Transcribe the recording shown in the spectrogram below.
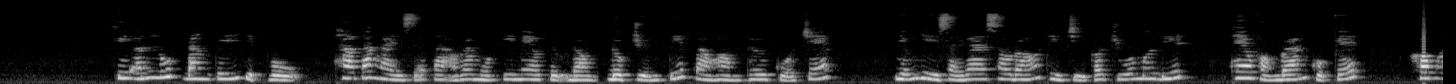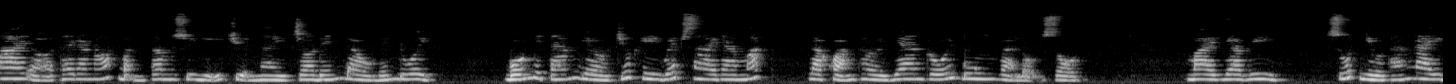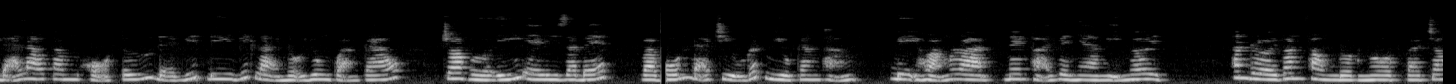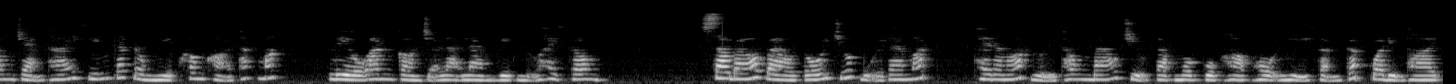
Khi ấn nút đăng ký dịch vụ, thao tác này sẽ tạo ra một email tự động được chuyển tiếp vào hòm thư của Jeff những gì xảy ra sau đó thì chỉ có Chúa mới biết. Theo phỏng đoán của Kết, không ai ở Theranos bận tâm suy nghĩ chuyện này cho đến đầu đến đuôi. 48 giờ trước khi website ra mắt là khoảng thời gian rối bung và lộn xộn. Mike Gavi, suốt nhiều tháng nay đã lao tâm khổ tứ để viết đi viết lại nội dung quảng cáo cho vừa ý Elizabeth và vốn đã chịu rất nhiều căng thẳng, bị hoảng loạn nên phải về nhà nghỉ ngơi. Anh rời văn phòng đột ngột và trong trạng thái khiến các đồng nghiệp không khỏi thắc mắc liệu anh còn trở lại làm việc nữa hay không. Sau đó vào tối trước buổi ra mắt, Theranos gửi thông báo triệu tập một cuộc họp hội nghị khẩn cấp qua điện thoại.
